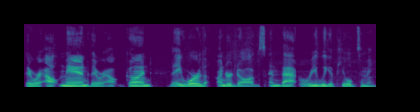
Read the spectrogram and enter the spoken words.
They were outmanned, they were outgunned, they were the underdogs, and that really appealed to me.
